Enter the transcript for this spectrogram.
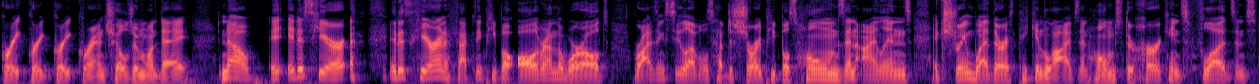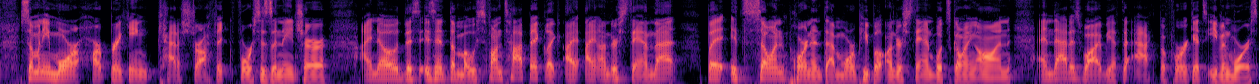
great, great, great grandchildren one day. No, it, it is here. it is here and affecting people all around the world. Rising sea levels have destroyed people's homes and islands. Extreme weather has taken lives and homes through hurricanes, floods, and so many more heartbreaking, catastrophic forces of nature. I know this isn't the most fun topic. Like, I, I understand that, but it's so important that more people understand what's going on. And that is why we have to act before it gets even worse.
